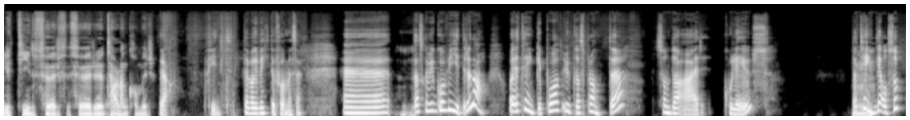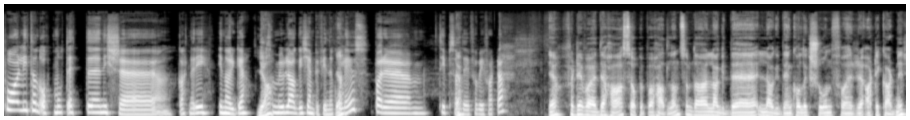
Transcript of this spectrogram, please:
litt tid før, før tælene kommer. Bra. Fint. Det var viktig å få med seg. Eh, da skal vi gå videre, da. Og jeg tenker på at ukas plante, som da er koleus Da Mhm. tenkte jeg også på litt sånn opp mot et uh, nisjegartneri i Norge, Ja. som jo lager kjempefine Ja. koleus. Bare um, tips om Ja. det i forbifarta. Ja, for det var jo Det Has oppe på Hadeland som da lagde, lagde en kolleksjon for Arctic Gardener,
